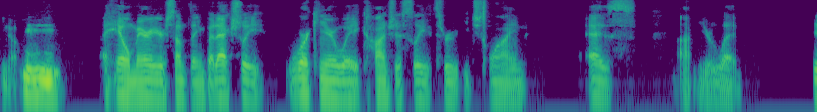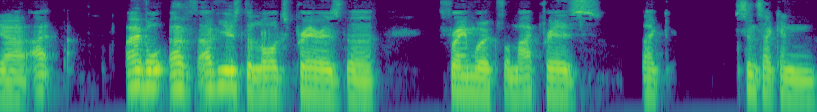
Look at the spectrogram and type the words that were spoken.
you know mm-hmm. a hail mary or something? But actually working your way consciously through each line as um, you're led. Yeah, I I've I've I've used the Lord's Prayer as the framework for my prayers, like since I can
